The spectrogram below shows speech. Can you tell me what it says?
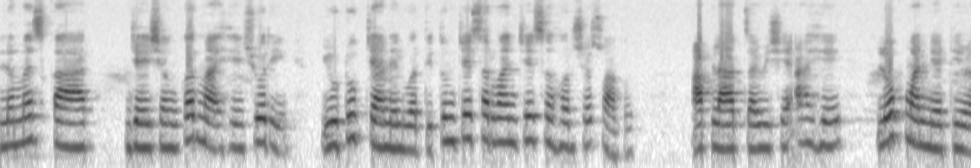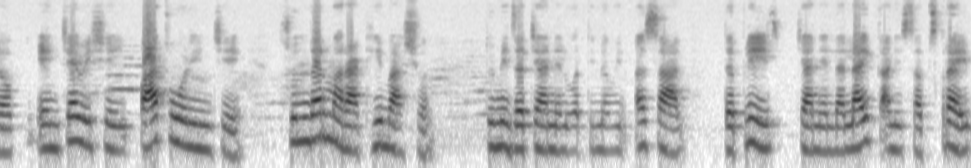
नमस्कार. जयशंकर माहेश्वरी यूट्यूब चॅनेलवरती तुमचे सर्वांचे सहर्ष स्वागत. आपला आजचा विषय आहे लोकमान्य टिळक यांच्याविषयी पाच ओळींचे सुंदर मराठी भाषण. तुम्ही जर चॅनेलवरती नवीन असाल तर प्लीज चॅनेलला लाईक आणि सबस्क्राईब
